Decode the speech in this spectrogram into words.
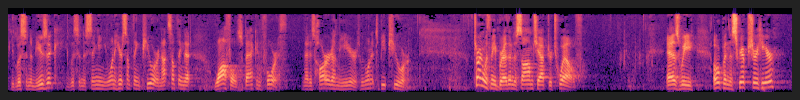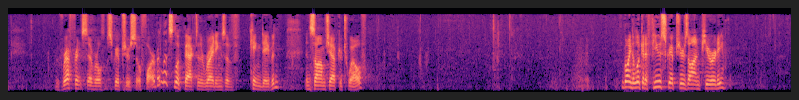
If you listen to music, you listen to singing, you want to hear something pure, not something that waffles back and forth, that is hard on the ears. We want it to be pure. Turn with me, brethren, to Psalm chapter 12. As we open the scripture here, we've referenced several scriptures so far, but let's look back to the writings of King David in Psalm chapter 12. I'm going to look at a few scriptures on purity.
